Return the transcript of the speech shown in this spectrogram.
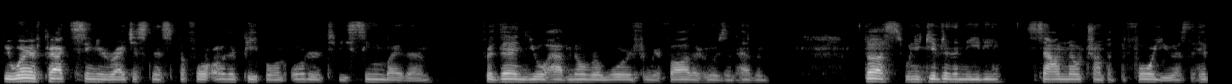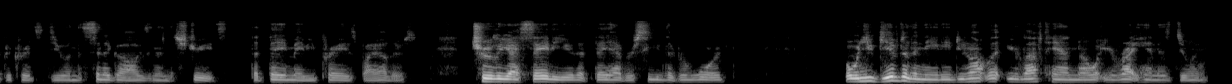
Beware of practicing your righteousness before other people in order to be seen by them, for then you will have no reward from your Father who is in heaven. Thus, when you give to the needy, sound no trumpet before you, as the hypocrites do in the synagogues and in the streets, that they may be praised by others. Truly I say to you that they have received the reward. But when you give to the needy, do not let your left hand know what your right hand is doing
